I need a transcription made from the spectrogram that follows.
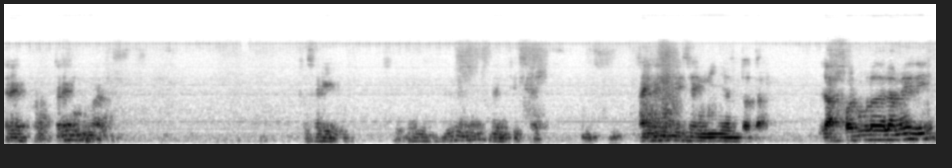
3 por 3, 9. Esto sería 26. Hay 26 niños en total. La fórmula de la media,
